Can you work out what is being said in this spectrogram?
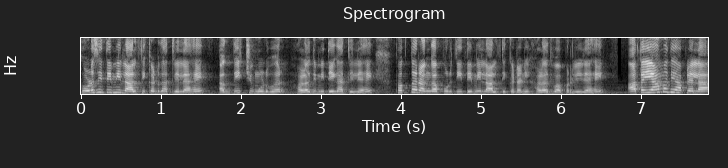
थोडंसं इथे मी लाल तिखट घातलेलं आहे. अगदी चिमूटभर हळद मी ते घातलेली आहे. फक्त रंगापुरती इथे मी लाल तिखट आणि हळद वापरलेली आहे. आता यामध्ये आपल्याला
